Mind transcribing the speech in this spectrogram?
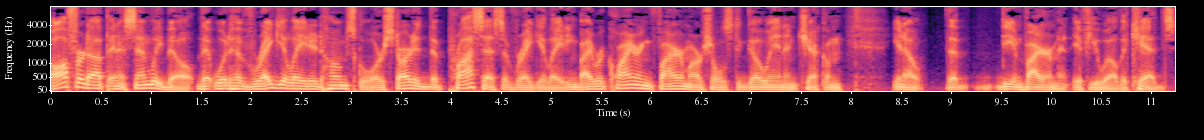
offered up an assembly bill that would have regulated homeschool or started the process of regulating by requiring fire marshals to go in and check them, you know, the the environment, if you will, the kids.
